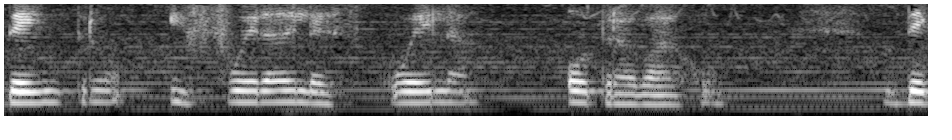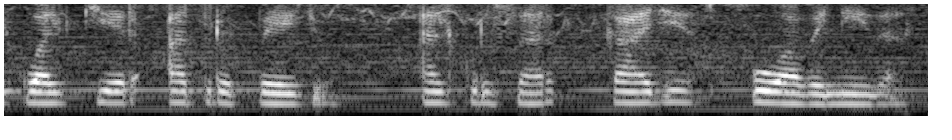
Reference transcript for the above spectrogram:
dentro y fuera de la escuela o trabajo, de cualquier atropello al cruzar calles o avenidas,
